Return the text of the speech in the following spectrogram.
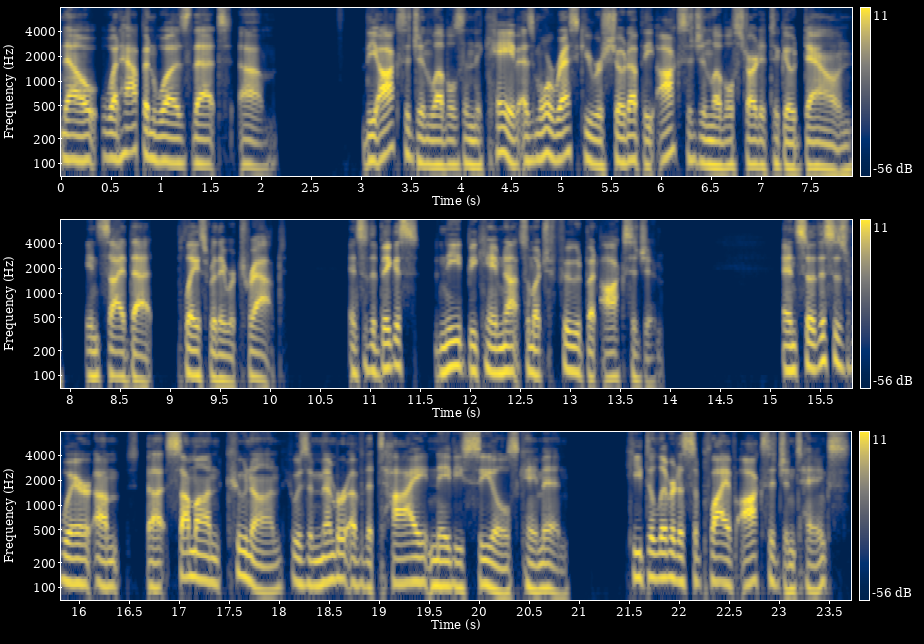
now, what happened was that um, the oxygen levels in the cave, as more rescuers showed up, the oxygen level started to go down inside that place where they were trapped. And so the biggest need became not so much food, but oxygen. And so this is where um, uh, Saman Kunan, who is a member of the Thai Navy SEALs, came in. He delivered a supply of oxygen tanks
